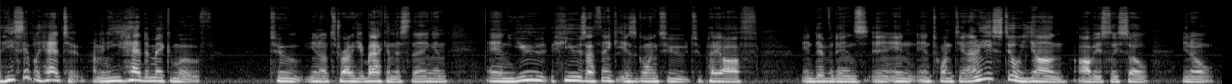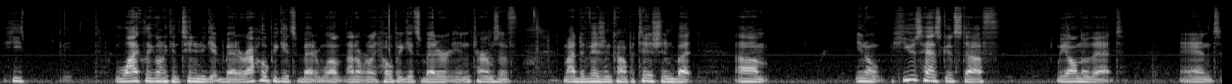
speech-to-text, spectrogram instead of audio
he simply had to. I mean, he had to make a move to you know to try to get back in this thing. And and you Hughes, I think, is going to to pay off in dividends in, in, in 2010. I mean, he's still young, obviously, so you know he's likely going to continue to get better. I hope he gets better. Well, I don't really hope he gets better in terms of my division competition, but um, you know Hughes has good stuff. We all know that, and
